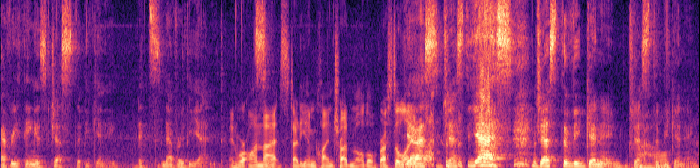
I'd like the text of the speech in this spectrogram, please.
everything is just the beginning. It's never the end. And we're on so, that steady incline treadmill the rest of life. Yes, just yes, just the beginning, just wow. the beginning.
